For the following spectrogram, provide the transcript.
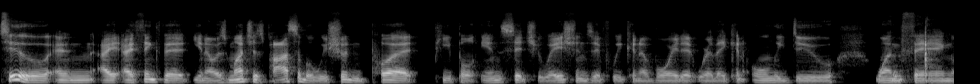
too. And I, I think that you know as much as possible we shouldn't put people in situations if we can avoid it where they can only do one mm-hmm. thing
